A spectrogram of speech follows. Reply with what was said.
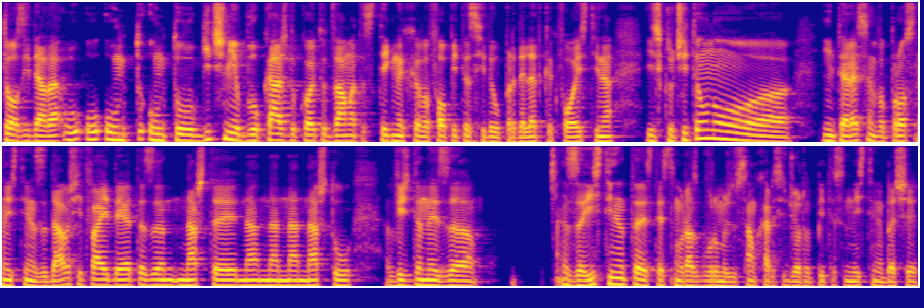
Този, да, да. У- у- унт- Онтологичния блокаж, до който двамата стигнаха в опита си да определят какво е истина. Изключително а, интересен въпрос наистина задаваш и това е идеята за нашите, на, на, на, нашето виждане за за истината, естествено, разговор между сам Харис и Джордан Питерсън наистина беше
